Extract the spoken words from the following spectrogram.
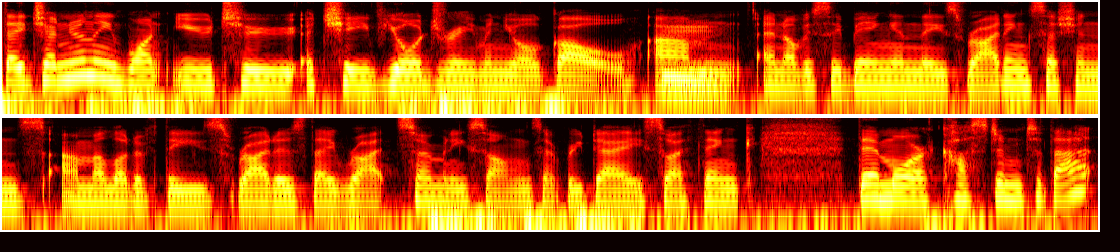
they genuinely want you to achieve your dream and your goal. Um, And obviously, being in these writing sessions, um, a lot of these writers they write so many songs every day, so I think they're more accustomed to that.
